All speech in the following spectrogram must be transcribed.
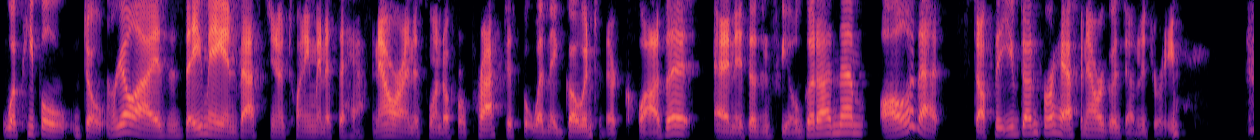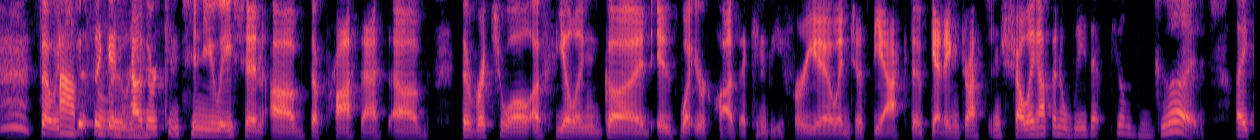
what people don't realize is they may invest, you know, 20 minutes, a half an hour on this wonderful practice, but when they go into their closet and it doesn't feel good on them, all of that stuff that you've done for half an hour goes down the drain. So it's Absolutely. just like another continuation of the process of the ritual of feeling good is what your closet can be for you and just the act of getting dressed and showing up in a way that feels good. Like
